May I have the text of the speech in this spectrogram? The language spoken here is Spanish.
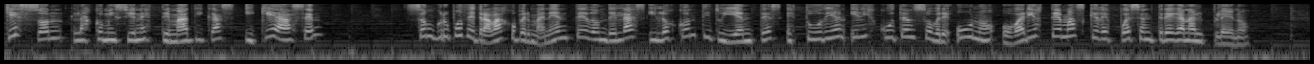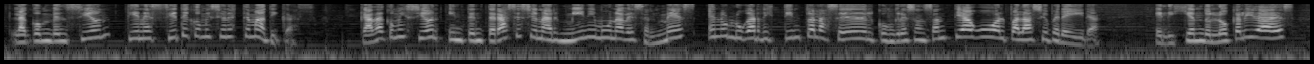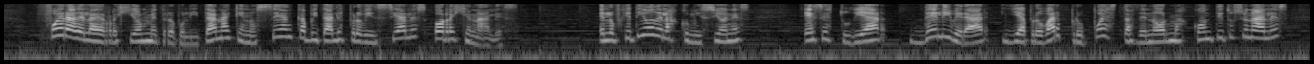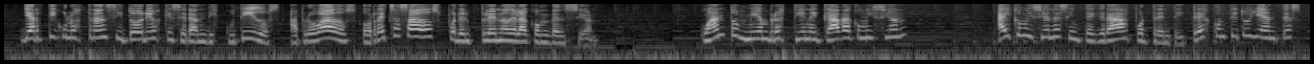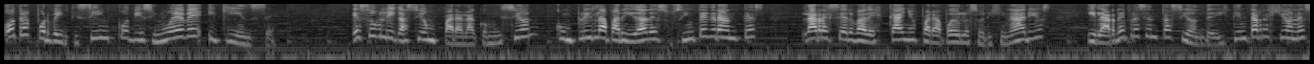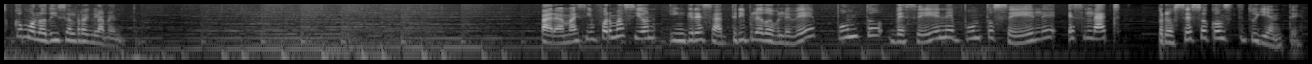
¿Qué son las comisiones temáticas y qué hacen? Son grupos de trabajo permanente donde las y los constituyentes estudian y discuten sobre uno o varios temas que después se entregan al Pleno. La convención tiene siete comisiones temáticas. Cada comisión intentará sesionar mínimo una vez al mes en un lugar distinto a la sede del Congreso en Santiago o al Palacio Pereira, eligiendo localidades fuera de la región metropolitana que no sean capitales provinciales o regionales. El objetivo de las comisiones es estudiar, deliberar y aprobar propuestas de normas constitucionales y artículos transitorios que serán discutidos, aprobados o rechazados por el Pleno de la Convención. ¿Cuántos miembros tiene cada comisión? Hay comisiones integradas por 33 constituyentes, otras por 25, 19 y 15. Es obligación para la comisión cumplir la paridad de sus integrantes, la reserva de escaños para pueblos originarios y la representación de distintas regiones como lo dice el reglamento. Para más información ingresa a www.bcn.cl slash proceso constituyente.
